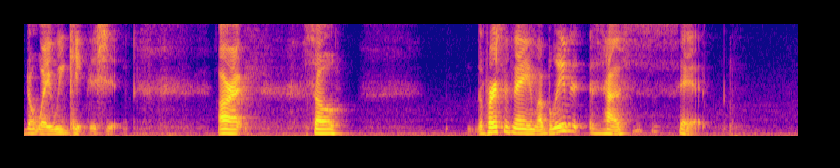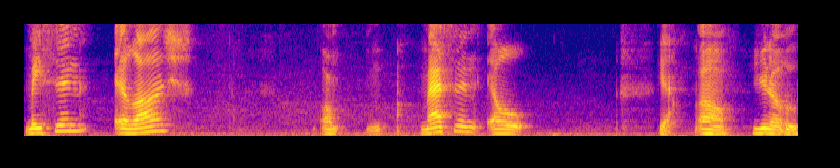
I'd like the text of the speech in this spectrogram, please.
the way we kick this shit. All right. So the person's name, I believe, is how it's said. Masin Elije or M- um, Masson El. Yeah, um, you know who.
